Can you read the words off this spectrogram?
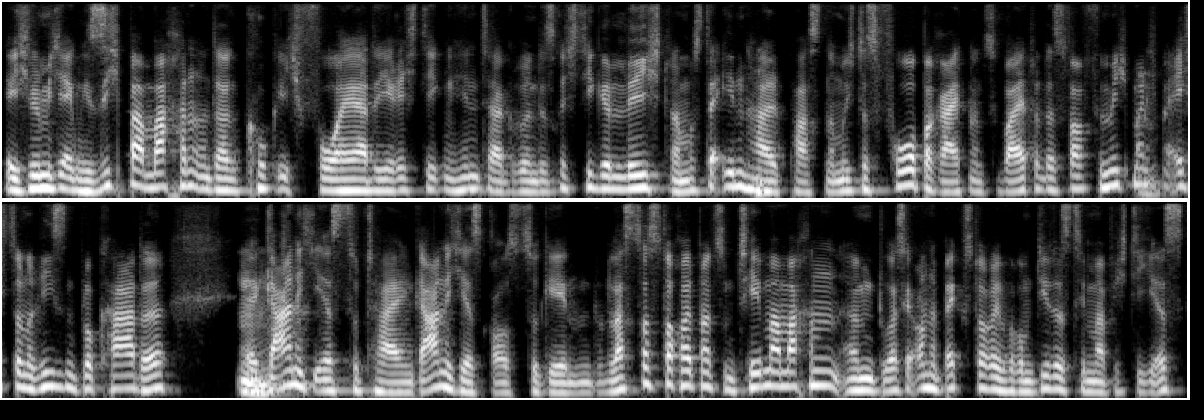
ich will mich irgendwie sichtbar machen und dann gucke ich vorher die richtigen Hintergründe, das richtige Licht, und dann muss der Inhalt mhm. passen, dann muss ich das vorbereiten und so weiter. Und das war für mich mhm. manchmal echt so eine Riesenblockade, äh, mhm. gar nicht erst zu teilen, gar nicht erst rauszugehen. Und lass das doch heute mal zum Thema machen. Ähm, du hast ja auch eine Backstory, warum dir das Thema wichtig ist.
